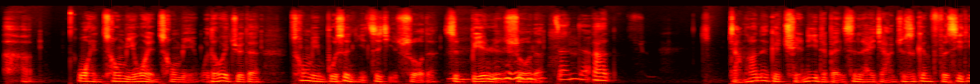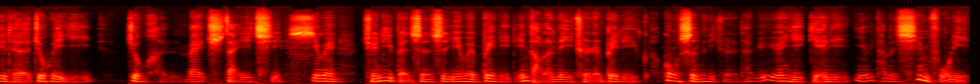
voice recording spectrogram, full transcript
啊，我很聪明，我很聪明，我都会觉得聪明不是你自己说的，是别人说的。真的。那讲到那个权利的本身来讲，就是跟 facilitator 就会以。就很 match 在一起，因为权力本身是因为被你领导的那一群人，被你共事的那一群人，他们愿意给你，因为他们信服你。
